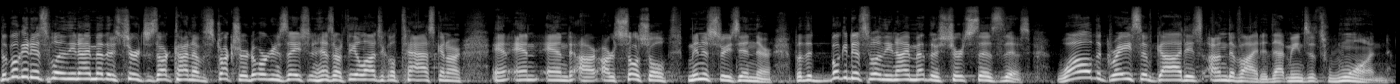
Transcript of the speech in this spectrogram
The Book of Discipline of the United Methodist Church is our kind of structured organization, it has our theological task and our and and, and our, our social ministries in there. But the Book of Discipline of the United Methodist Church says this while the grace of God is undivided, that means it's one.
